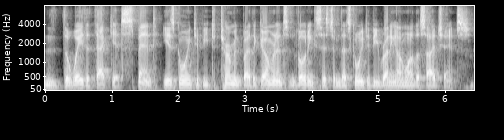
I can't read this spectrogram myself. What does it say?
The way that that gets spent is going to be determined by the governance and voting system that's going to be running on one of the side chains.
